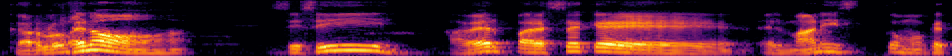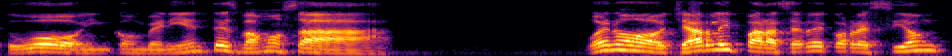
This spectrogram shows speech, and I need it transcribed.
Carlos. Bueno, sí, sí. A ver, parece que el Manis como que tuvo inconvenientes. Vamos a. Bueno, Charlie, para hacer de corrección,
